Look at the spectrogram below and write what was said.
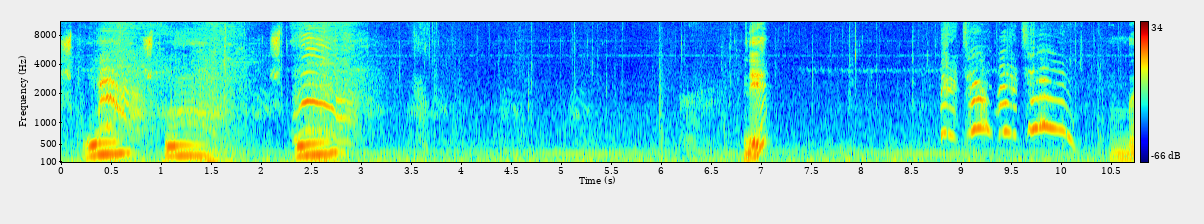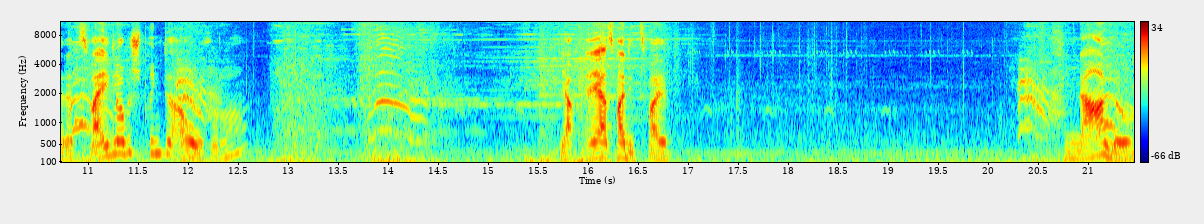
Sprung, Sprung, Sprung. Nee? Bei der 2, glaube ich, springt er auch, oder? Ja, ja, es war die 2. Finale.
